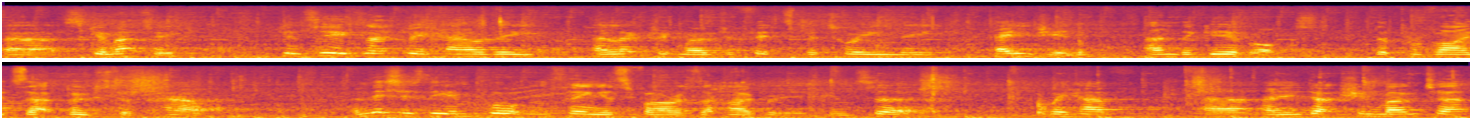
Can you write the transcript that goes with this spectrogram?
uh, schematic, you can see exactly how the electric motor fits between the engine and the gearbox that provides that boost of power. And this is the important thing as far as the hybrid is concerned. We have uh, an induction motor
